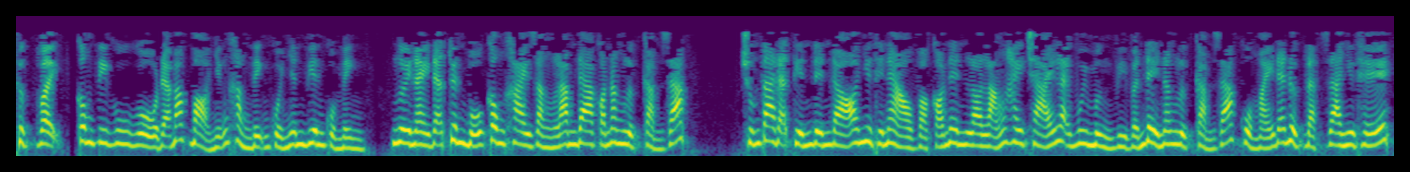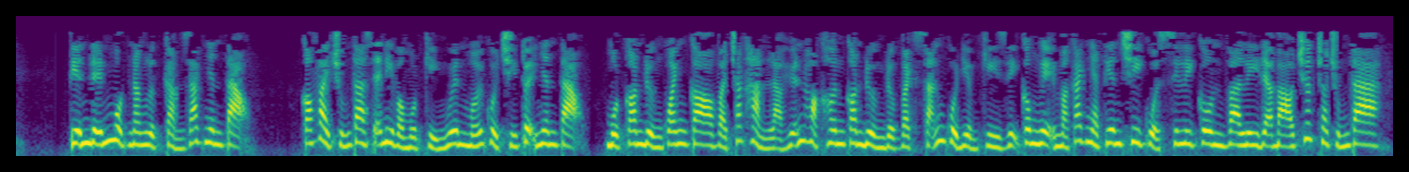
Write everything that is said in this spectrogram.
Thực vậy, công ty Google đã bác bỏ những khẳng định của nhân viên của mình, người này đã tuyên bố công khai rằng Lambda có năng lực cảm giác. Chúng ta đã tiến đến đó như thế nào và có nên lo lắng hay trái lại vui mừng vì vấn đề năng lực cảm giác của máy đã được đặt ra như thế? Tiến đến một năng lực cảm giác nhân tạo. Có phải chúng ta sẽ đi vào một kỷ nguyên mới của trí tuệ nhân tạo, một con đường quanh co và chắc hẳn là huyễn hoặc hơn con đường được vạch sẵn của điểm kỳ dị công nghệ mà các nhà tiên tri của Silicon Valley đã báo trước cho chúng ta?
